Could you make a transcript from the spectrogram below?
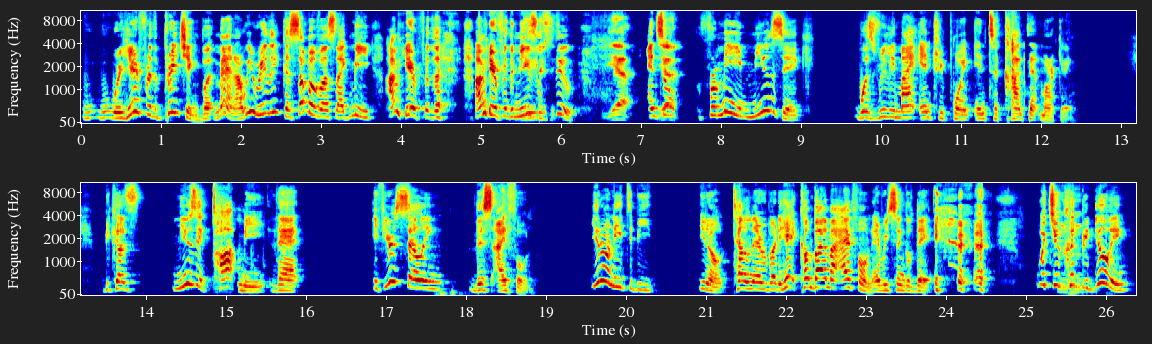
we're here for the preaching, but man, are we really? Because some of us, like me, I'm here for the I'm here for the music, Music. too. Yeah. And so Yeah. for me, music was really my entry point into content marketing. Because music taught me that if you're selling this iPhone, you don't need to be, you know, telling everybody, "Hey, come buy my iPhone every single day." what you could be mm-hmm. doing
